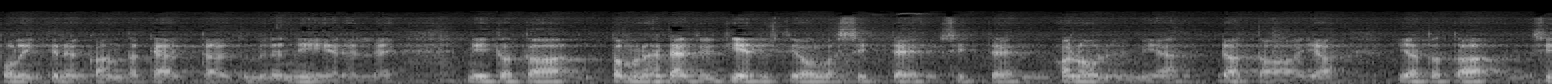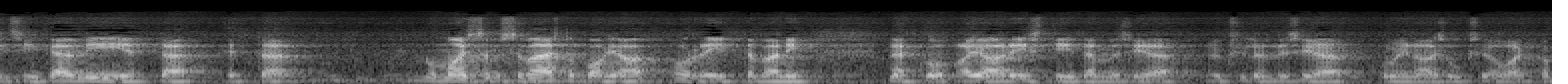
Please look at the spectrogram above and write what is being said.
poliittinen kanta, käyttäytyminen niin edelleen niin tota, täytyy tietysti olla sitten, sitten anonyymiä dataa. Ja, ja tota, sitten siinä käy niin, että, että maissa, missä väestöpohja on riittävä, niin näet, kun ajaa ristiin tämmöisiä yksilöllisiä ominaisuuksia, vaikka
